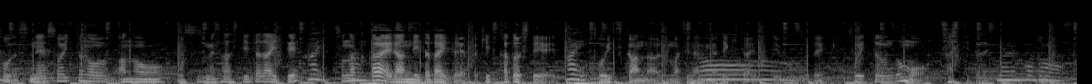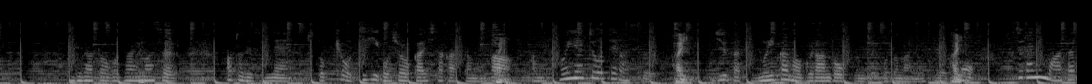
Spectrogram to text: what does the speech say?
そうですね。そういったのをあのお勧めさせていただいて、はい、その中から選んでいただいたやっぱ結果として、統一感のある街並みができたりっていうことでそういった運動もさせていただいています。ほどありがとうございます。はい、あとですね、ちょっと今日ぜひご紹介したかったのが、はい、あの問屋町テラス、はい、10月6日のグランドオープンということなんですけれども、こちらにも新し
